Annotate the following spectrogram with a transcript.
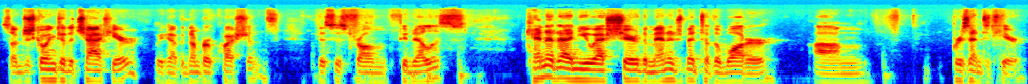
So I'm just going to the chat here. We have a number of questions. This is from Fidelis. Canada and US share the management of the water um, presented here.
